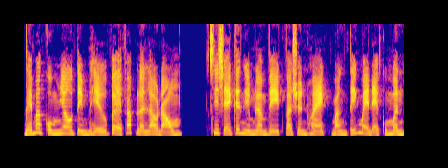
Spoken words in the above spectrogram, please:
để mà cùng nhau tìm hiểu về pháp lệnh lao động, chia sẻ kinh nghiệm làm việc và sinh hoạt bằng tiếng mẹ đẻ của mình.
